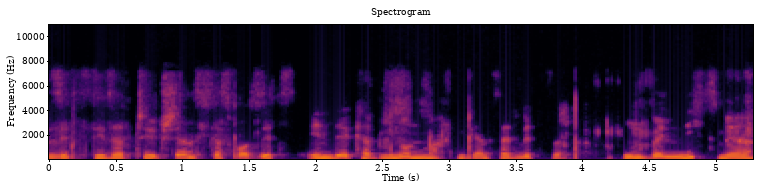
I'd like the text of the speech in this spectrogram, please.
sitzt dieser Typ, stellen Sie sich das vor, sitzt in der Kabine und macht die ganze Zeit Witze. Und wenn nichts mehr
